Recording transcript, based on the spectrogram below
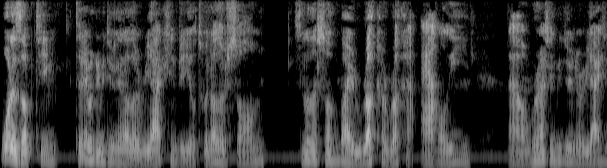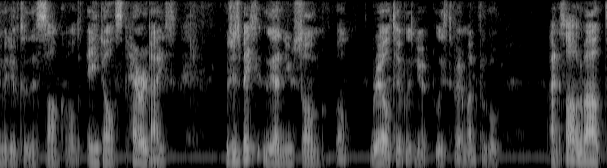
What is up, team? Today we're going to be doing another reaction video to another song. It's another song by Rucka Rucka Ali. Now, we're actually going to be doing a reaction video to this song called Adolf's Paradise, which is basically a new song, well, relatively new, released about a month ago. And it's all about,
